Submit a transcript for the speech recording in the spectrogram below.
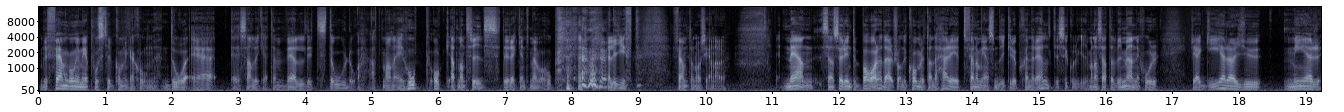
Om det är fem gånger mer positiv kommunikation, då är eh, sannolikheten väldigt stor då att man är ihop och att man trivs. Det räcker inte med att vara ihop eller gift 15 år senare. Men sen så är det inte bara därifrån det kommer utan det här är ett fenomen som dyker upp generellt i psykologi. Man har sett att vi människor reagerar ju mer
